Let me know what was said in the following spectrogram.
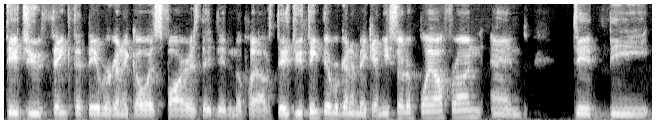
did you think that they were going to go as far as they did in the playoffs? Did you think they were going to make any sort of playoff run? And did the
